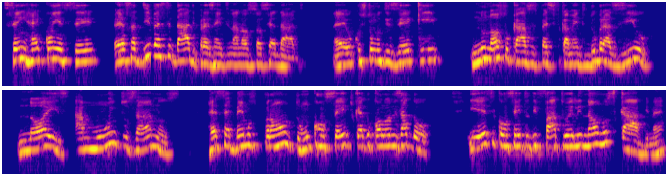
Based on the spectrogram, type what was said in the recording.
sem reconhecer essa diversidade presente na nossa sociedade. né? Eu costumo dizer que, no nosso caso especificamente do Brasil, nós, há muitos anos, recebemos pronto um conceito que é do colonizador. E esse conceito, de fato, ele não nos cabe, né?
